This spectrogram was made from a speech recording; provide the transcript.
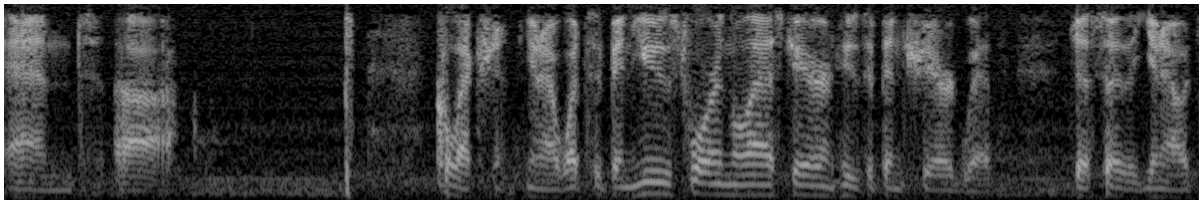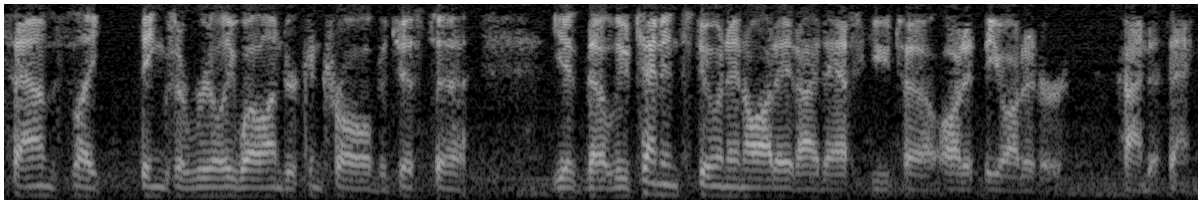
and uh, collection. You know, what's it been used for in the last year and who's it been shared with? Just so that you know it sounds like things are really well under control but just to you, the lieutenant's doing an audit i'd ask you to audit the auditor kind of thing.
